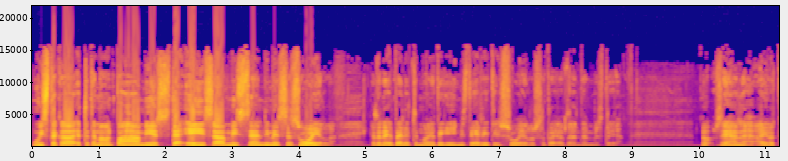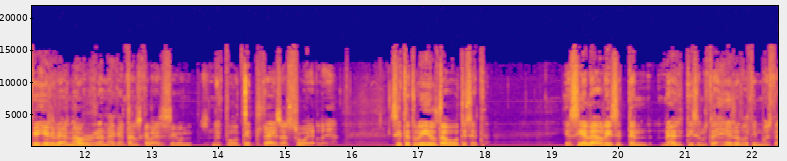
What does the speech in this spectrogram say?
Muistakaa, että tämä on paha mies, sitä ei saa missään nimessä suojella. Ja ne epäilet, että mä oon jotenkin ihmisten erityissuojelussa tai jotain tämmöistä. Ja no sehän aiheutti hirveän naururämäkän tanskalaisessa, kun nyt puhuttiin, että tätä ei saa suojella. Ja sitten tuli iltauutiset. Ja siellä oli sitten, näytettiin semmoista hervotimmoista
